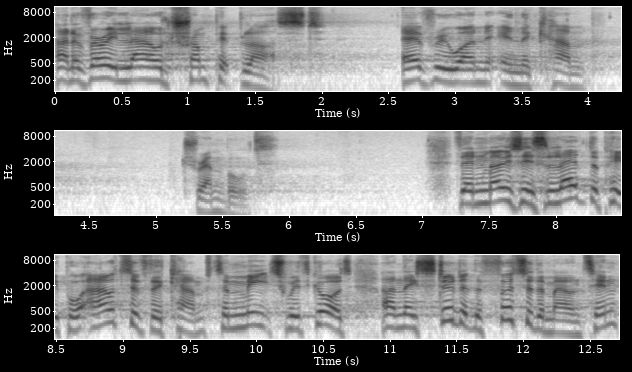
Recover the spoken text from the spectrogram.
and a very loud trumpet blast. Everyone in the camp trembled. Then Moses led the people out of the camp to meet with God, and they stood at the foot of the mountain.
